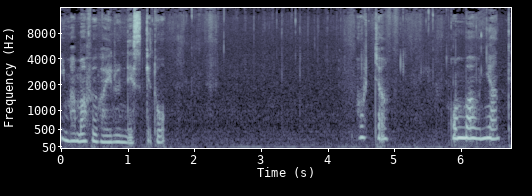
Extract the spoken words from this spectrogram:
今マフがいるんですけど。マフちゃんこんばんにゃって。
